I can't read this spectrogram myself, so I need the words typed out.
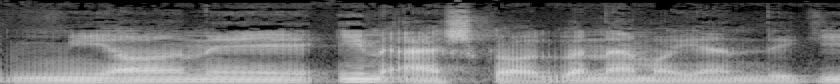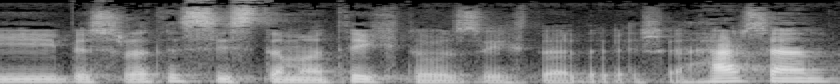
میان این اشکال و نمایندگی به صورت سیستماتیک توضیح داده بشه. هرچند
